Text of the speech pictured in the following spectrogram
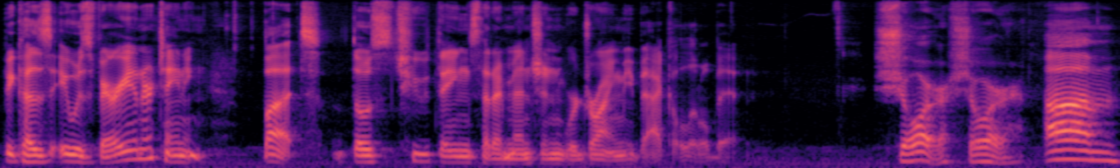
because it was very entertaining. But those two things that I mentioned were drawing me back a little bit. Sure, sure. Um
